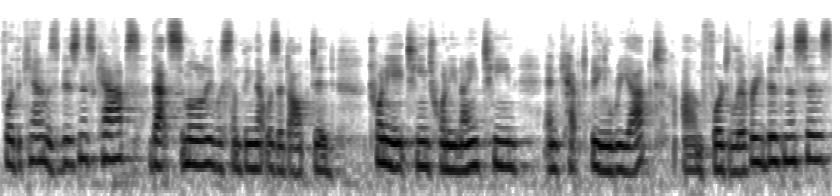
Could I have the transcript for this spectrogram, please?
For the cannabis business caps, that similarly was something that was adopted 2018, 2019, and kept being re upped um, for delivery businesses.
